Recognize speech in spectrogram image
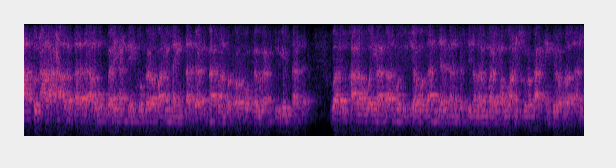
akun ala ala tada al mubarikan dan beberapa wanita yang tada di maruan perkara kebelawan dunia tada wa subhanahu wa ilan wa suci Allah dan jalan Allah di surakat yang kira-kira tadi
